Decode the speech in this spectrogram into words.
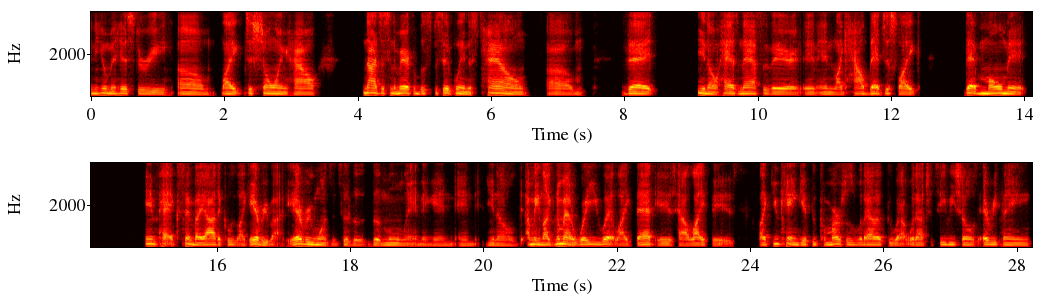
in human history um like just showing how not just in america but specifically in this town um that you know has nasa there and and like how that just like that moment impacts symbiotically like everybody. Everyone's into the the moon landing and and you know i mean like no matter where you at like that is how life is. Like you can't get through commercials without it throughout without your tv shows everything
